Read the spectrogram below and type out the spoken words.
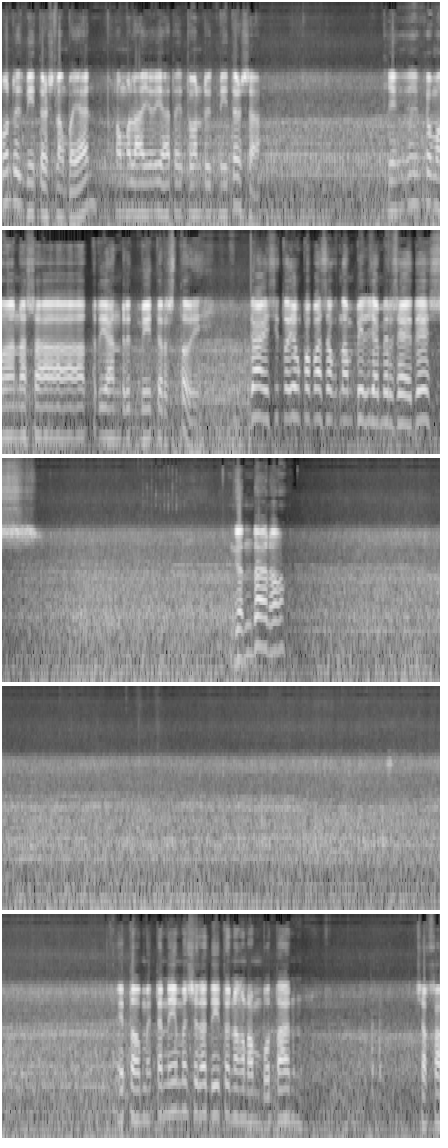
200 meters lang ba yan? Parang malayo yata yung 200 meters ah. Tingnan ko mga nasa 300 meters to eh. Guys, ito yung papasok ng Villa Mercedes. Ganda no? Ito, may taniman sila dito ng rambutan. Tsaka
